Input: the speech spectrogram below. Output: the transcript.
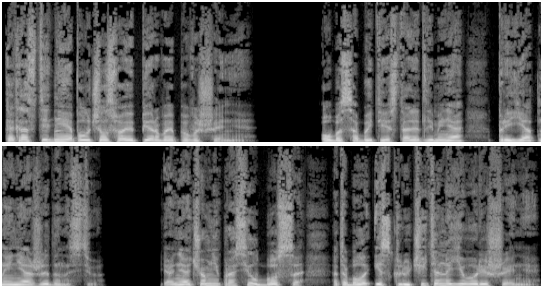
Как раз в те дни я получил свое первое повышение. Оба события стали для меня приятной неожиданностью. Я ни о чем не просил босса, это было исключительно его решение.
